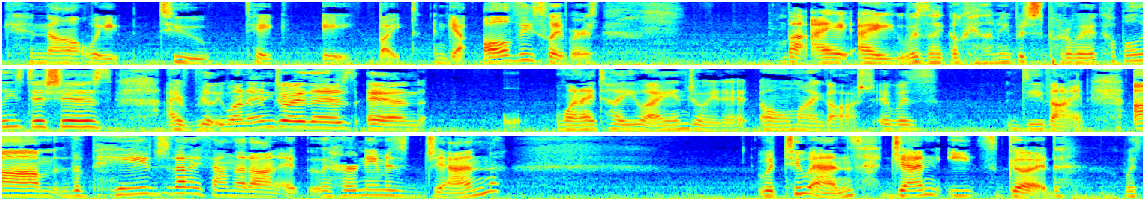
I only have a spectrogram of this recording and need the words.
cannot wait to take a bite and get all of these flavors but I, I was like, okay, let me just put away a couple of these dishes. I really want to enjoy this. And when I tell you I enjoyed it, oh my gosh, it was divine. Um, the page that I found that on, it, her name is Jen with two N's. Jen Eats Good with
